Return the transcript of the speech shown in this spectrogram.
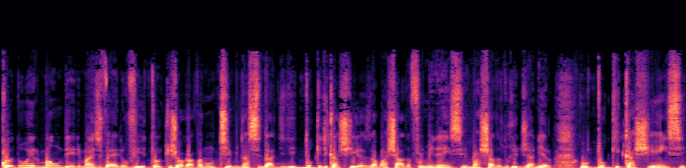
quando o irmão dele mais velho, Vitor, que jogava num time na cidade de Duque de Caxias, da Baixada Fluminense, Baixada do Rio de Janeiro, o Duque Caxiense,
